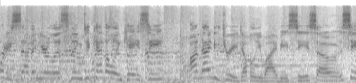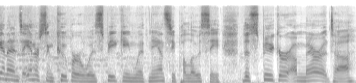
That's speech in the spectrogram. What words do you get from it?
It is 947. You're listening to Kendall and Casey on 93 WIBC. So CNN's Anderson Cooper was speaking with Nancy Pelosi, the Speaker Emerita,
